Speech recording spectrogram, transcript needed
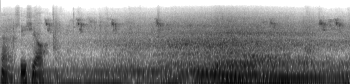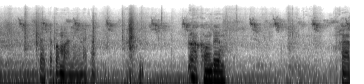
เนี่ย สีเขียว ก็จะประมาณนี้นะครับก็ของเดิมขาด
